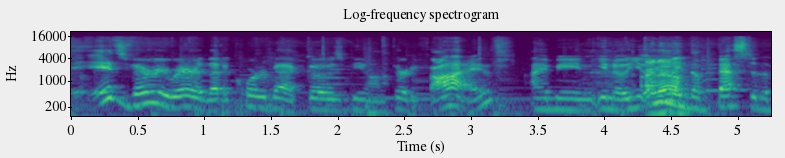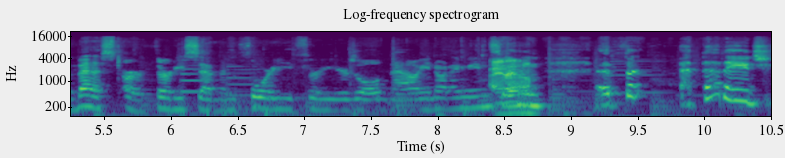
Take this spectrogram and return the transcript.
it's very rare that a quarterback goes beyond 35. I mean, you know, you, I only the best of the best are 37, 43 years old now. You know what I mean? I So I, know. mean, at, th- at that age,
